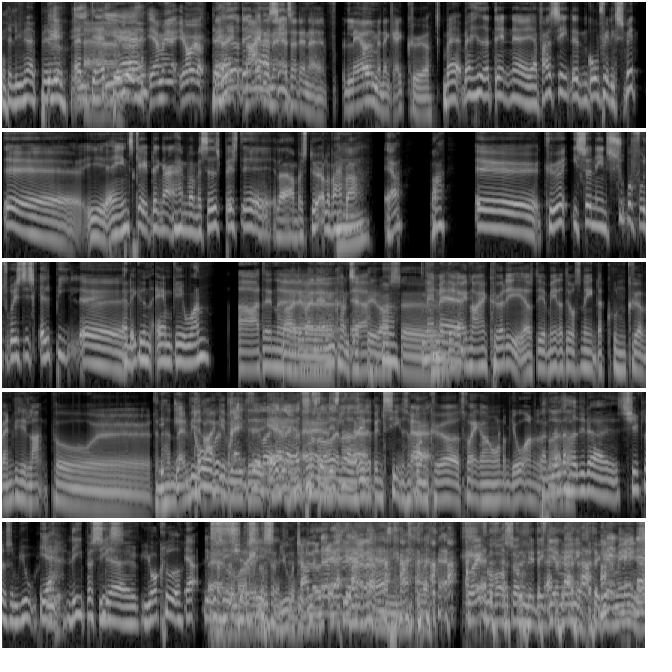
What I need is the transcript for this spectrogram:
Det ligner et billede. Det, altså, det er et ja, billede, ikke? Jamen, jo, jo. Den er- hedder den, Nej, jeg har den er, set? altså, den er lavet, men den kan ikke køre. Hvad, hvad hedder den? øh, Jeg har faktisk set øh, den gode Felix Schmidt øh, i egenskab, dengang han var Mercedes bedste, eller ambassadør, eller hvad han var. Ja, var. Øh, kører i sådan en super futuristisk elbil. Øh, Er det ikke den AMG One? Ah, den, Nej, det var en anden øh, konceptbil ja. også. Øh, Men, Men, det er øh, ikke nok, han kørte i. Altså, det, jeg mener, det var sådan en, der kunne køre vanvittigt langt på... Øh, den havde en En vanvittig rækkevidde. eller et eller andet, ja, eller, eller ja. liter benzin, så Ja. kunne den køre, tror jeg, engang rundt om jorden. Eller Var det den, der havde de der øh, cirkler som hjul? ja, De, lige de præcis. der øh, jordkloder? Ja, lige Ja, præcis. Cirkler som hjul. Det Ja, men lyder ja, ja, ja. Gå ind på vores sumpe, det giver mening. Det giver Men, mening.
